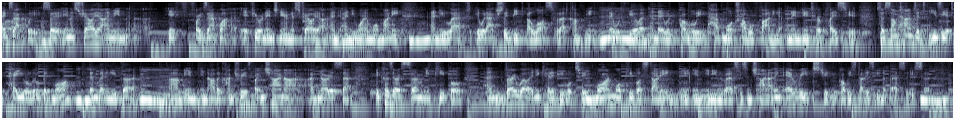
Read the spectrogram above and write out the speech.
exactly. So in Australia, I mean. Uh, if, for example, uh, if you're an engineer in Australia and, and you wanted more money, mm-hmm and you left, it would actually be a loss for that company. They would feel it and they would probably have more trouble finding an engineer to replace you. So sometimes it's easier to pay you a little bit more than letting you go um, in, in other countries. But in China, I've noticed that because there are so many people and very well educated people too, more and more people are studying in, in, in universities in China. I think every student probably studies at university. So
